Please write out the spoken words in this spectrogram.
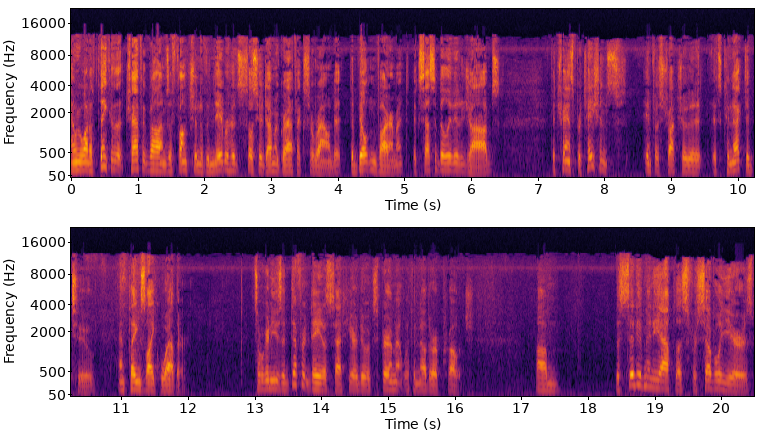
and we want to think of the traffic volume as a function of the neighborhood's sociodemographics around it, the built environment, accessibility to jobs, the transportation infrastructure that it's connected to, and things like weather. So we're going to use a different data set here to experiment with another approach. Um, the city of Minneapolis for several years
